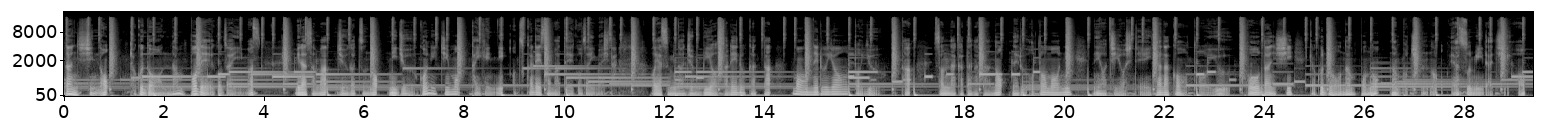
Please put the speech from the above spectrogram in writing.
講談師の極道南歩でございます。皆様10月の25日も大変にお疲れ様でございました。お休みの準備をされる方、もう寝るよという方、そんな方々の寝るおともに寝落ちをしていただこうという講談師極道南歩の南歩ちゃんのお休みラジオ。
